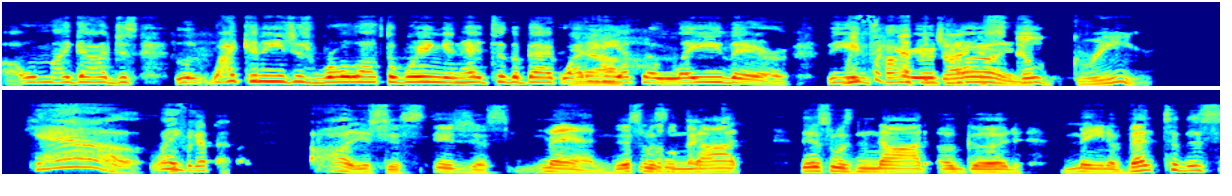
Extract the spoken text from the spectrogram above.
Oh my God! Just look, why couldn't he just roll out the wing and head to the back? Why yeah. did he have to lay there the we entire the time? still green. Yeah, like forget that. Oh, it's just, it's just, man, this was not this was not a good main event to this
